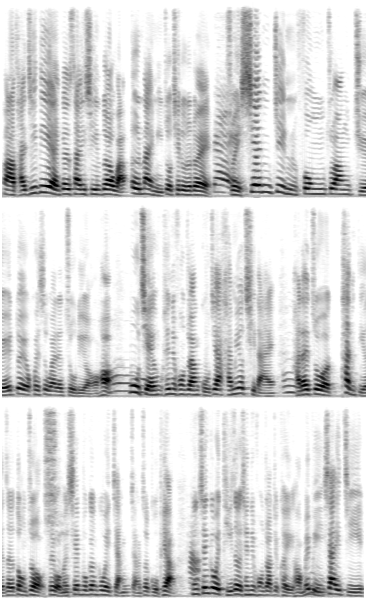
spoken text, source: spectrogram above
那台积电跟三星都要往二纳米做切入，对不对？对。所以先进封装绝对会是未来的主流哈。目前先进封装股价还没有起来，还在做探底的这个动作，所以我们先不跟各位讲讲这股票，跟先各位提这个先进封装就可以哈。maybe 下一集。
